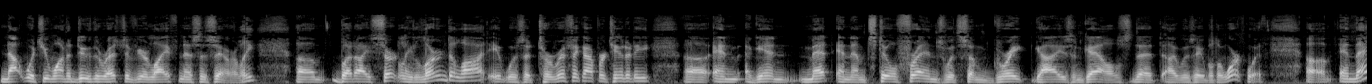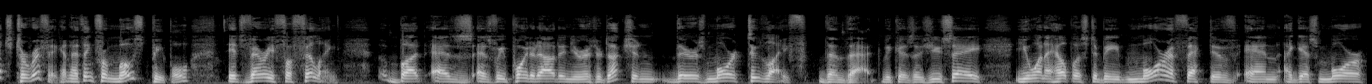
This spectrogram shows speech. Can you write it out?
Not what you want to do the rest of your life necessarily, um, but I certainly learned a lot. It was a terrific opportunity. Uh, and again, met and am still friends with some great guys and gals that I was able to work with. Uh, and that's terrific. And I think for most people, it's very fulfilling. But as, as we pointed out in your introduction, there's more to life than that. Because as you say, you want to help us to be more effective and I guess more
